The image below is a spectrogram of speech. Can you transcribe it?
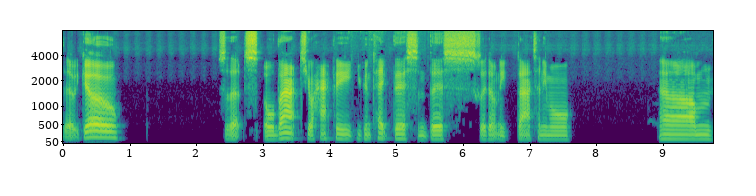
There we go. So that's all that. You're happy. You can take this and this. I don't need that anymore. Um,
